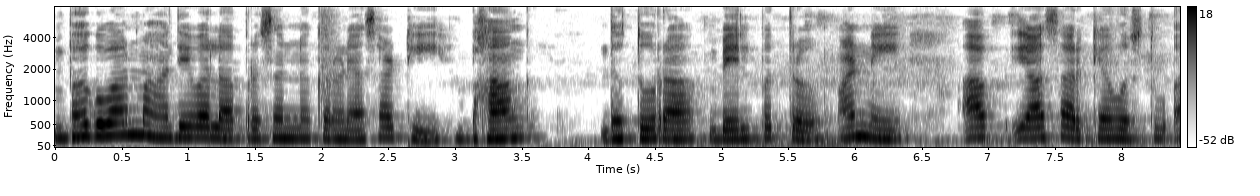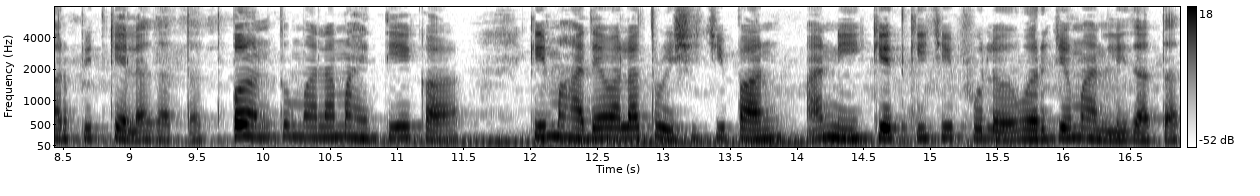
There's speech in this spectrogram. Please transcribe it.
भगवान महादेवाला प्रसन्न करण्यासाठी भांग, धतोरा बेलपत्र आणि आप यासारख्या वस्तू अर्पित केल्या जातात. पण तुम्हाला माहिती आहे का की महादेवाला तुळशीची पान आणि केतकीची फुलं वर्ज्य मानली जातात?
